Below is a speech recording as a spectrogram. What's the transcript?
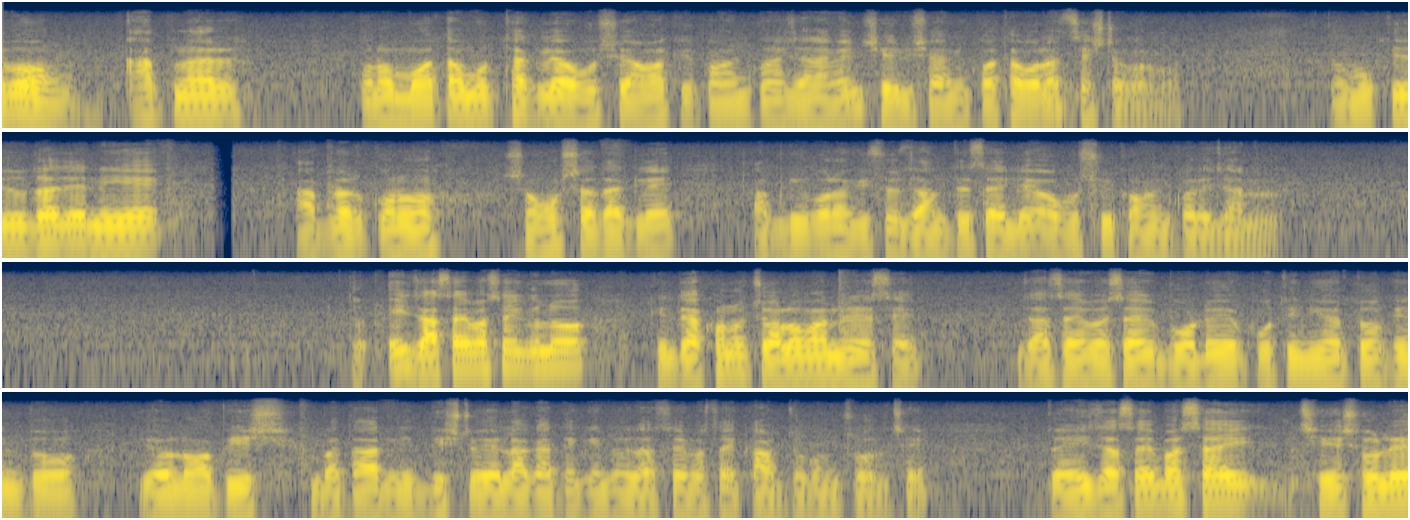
এবং আপনার কোনো মতামত থাকলে অবশ্যই আমাকে কমেন্ট করে জানাবেন, সেই বিষয়ে আমি কথা বলার চেষ্টা করব। তো মুক্তিযোদ্ধাদের নিয়ে আপনার কোনো সমস্যা থাকলে, আপনি কোনো কিছু জানতে চাইলে অবশ্যই কমেন্ট করে জানান তো এই যাচাই বাছাইগুলো কিন্তু এখনও চলমান রয়েছে। যাচাই বাছাই বোর্ডে প্রতিনিয়ত কিন্তু ইউনো অফিস বা তার নির্দিষ্ট এলাকাতে কিন্তু যাচাই বাছাই কার্যক্রম চলছে। তো এই যাচাই বাছাই শেষ হলে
